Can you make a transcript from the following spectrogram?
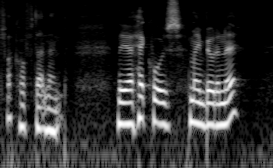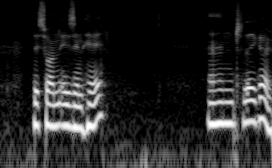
Fuck off that lamp. The uh, headquarters main building there. This one is in here. And there you go.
